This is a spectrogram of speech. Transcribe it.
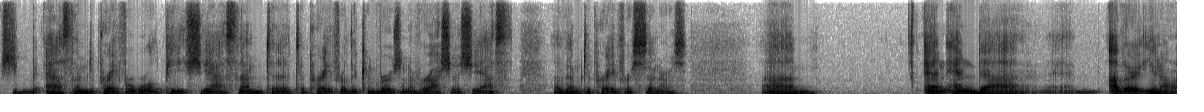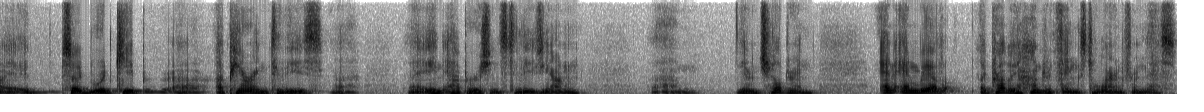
she asked them to pray for world peace. She asked them to, to pray for the conversion of Russia. She asked them to pray for sinners. Um, and and uh, other, you know, so it would keep uh, appearing to these uh, in apparitions to these young um, young children, and and we have like probably a hundred things to learn from this,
